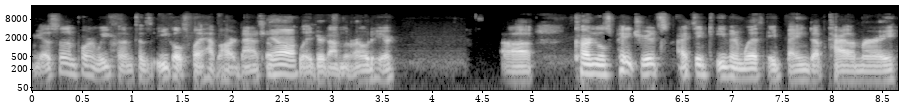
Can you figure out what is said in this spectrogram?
Yeah, this is an important week for them because the Eagles play have a hard matchup Yeah. later down the road here. Uh, Cardinals Patriots. I think even with a banged up Kyler Murray,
